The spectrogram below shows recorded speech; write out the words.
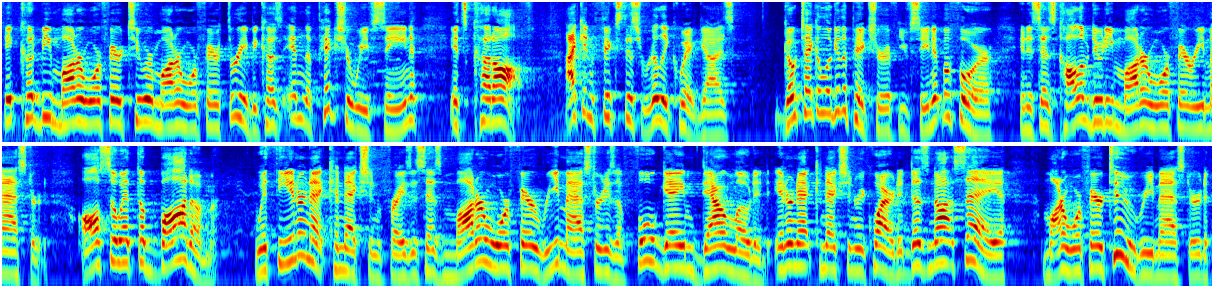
It could be Modern Warfare 2 or Modern Warfare 3 because in the picture we've seen, it's cut off. I can fix this really quick, guys. Go take a look at the picture if you've seen it before, and it says Call of Duty Modern Warfare Remastered. Also at the bottom, with the internet connection phrase, it says Modern Warfare Remastered is a full game downloaded, internet connection required. It does not say Modern Warfare 2 Remastered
